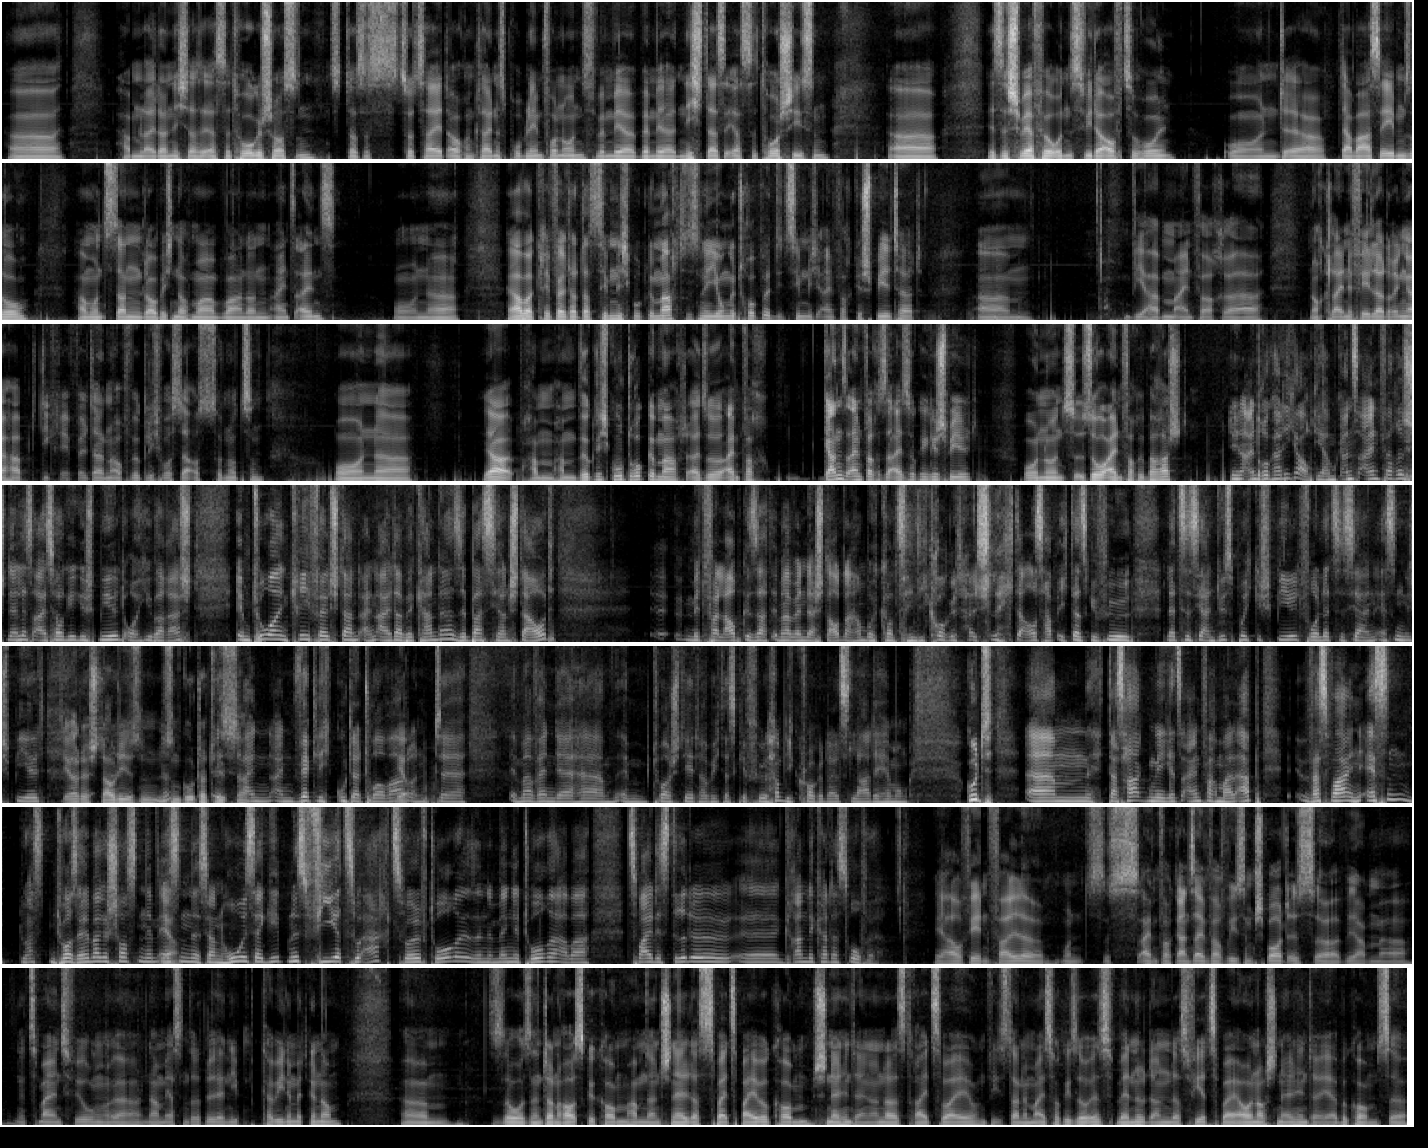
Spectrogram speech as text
Äh, haben leider nicht das erste Tor geschossen. Das ist zurzeit auch ein kleines Problem von uns. Wenn wir, wenn wir nicht das erste Tor schießen, äh, ist es schwer für uns wieder aufzuholen. Und äh, da war es eben so. Haben uns dann, glaube ich, nochmal, war dann 1-1 und äh, ja, aber Krefeld hat das ziemlich gut gemacht. Das ist eine junge Truppe, die ziemlich einfach gespielt hat. Ähm, wir haben einfach äh, noch kleine Fehler drin gehabt, die Krefeld dann auch wirklich wusste auszunutzen. Und äh, ja, haben, haben wirklich gut Druck gemacht. Also einfach ganz einfaches Eishockey gespielt und uns so einfach überrascht. Den Eindruck hatte ich auch. Die haben ganz einfaches, schnelles Eishockey gespielt, euch überrascht. Im Tor in Krefeld stand ein alter Bekannter, Sebastian Staud. Äh, mit Verlaub gesagt, immer wenn der Staud nach Hamburg kommt, sehen die Crocodiles halt schlecht aus, habe ich das Gefühl. Letztes Jahr in Duisburg gespielt, vorletztes Jahr in Essen gespielt. Ja, der Staudi ist ein, ne? ist ein guter Typ. Ist ein, ein wirklich guter Torwart ja. und äh, immer wenn der Herr im Tor steht, habe ich das Gefühl, haben die Crocodiles Ladehemmung. Gut, ähm, das haken wir jetzt einfach mal ab. Was war in Essen? Du hast ein Tor selber geschossen im ja. Essen. Das ist ja ein hohes Ergebnis. 4 zu 8, 12 Tore, sind eine Menge Tore, aber zweites Drittel, äh, grande Katastrophe. Ja, auf jeden Fall. Äh, und es ist einfach ganz einfach, wie es im Sport ist. Äh, wir haben äh, eine 2-1-Führung nach dem ersten Drittel in die Kabine mitgenommen. So, sind dann rausgekommen, haben dann schnell das 2-2 bekommen, schnell hintereinander das 3-2 und wie es dann im Eishockey so ist, wenn du dann das 4-2 auch noch schnell hinterher bekommst, äh,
